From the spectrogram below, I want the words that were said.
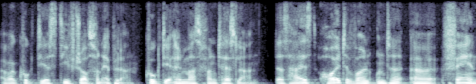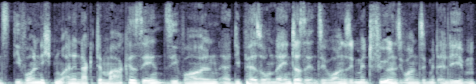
aber guck dir Steve Jobs von Apple an, guck dir Elon Musk von Tesla an. Das heißt, heute wollen unter äh, Fans, die wollen nicht nur eine nackte Marke sehen, sie wollen äh, die Person dahinter sehen, sie wollen sie mitfühlen, sie wollen sie miterleben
